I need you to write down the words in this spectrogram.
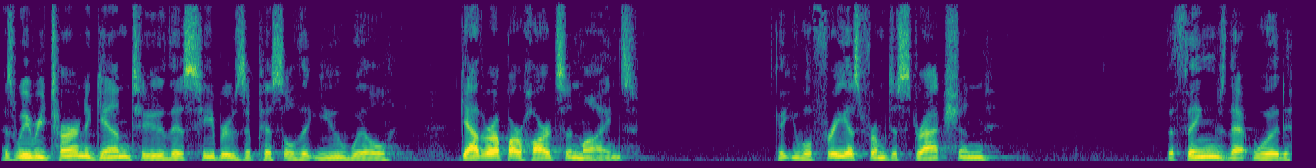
as we return again to this Hebrews epistle, that you will gather up our hearts and minds that you will free us from distraction, the things that would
